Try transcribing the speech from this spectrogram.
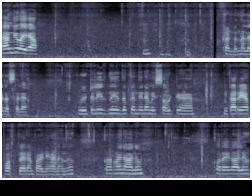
താങ്ക് യു വയ്യ കണ്ടു നല്ല രസമല്ലേ വീട്ടിലിരുന്ന് ഇതൊക്കെ എന്തിനാ മിസ് ഔട്ട് ചെയ്യണേ? നമുക്കറിയാം പുറത്തു വരാൻ പണിയാണെന്ന്. കാരണം ഞാനും കുറേ കാലം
